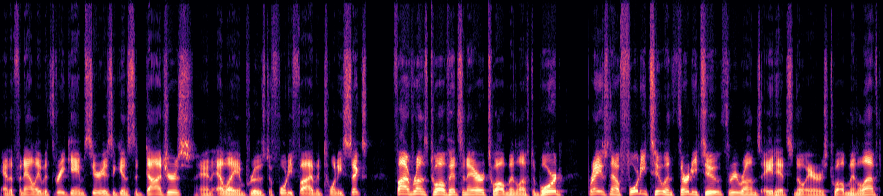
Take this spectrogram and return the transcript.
and the finale of a three game series against the Dodgers. And LA improves to 45 and 26. Five runs, 12 hits, and error, 12 men left aboard. Braves now 42 and 32, three runs, eight hits, no errors, 12 men left.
